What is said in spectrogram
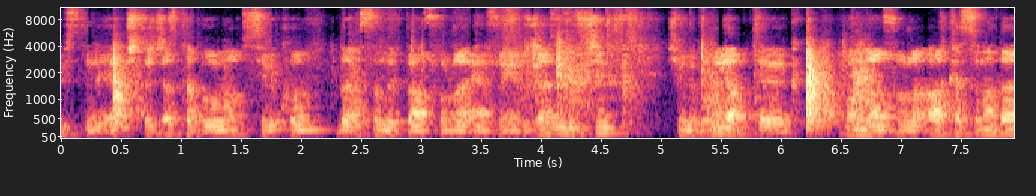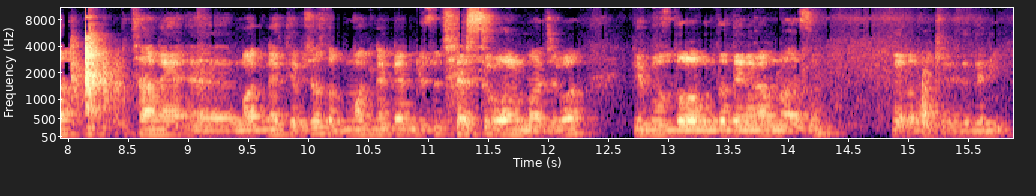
üstüne yapıştıracağız. Tabi onu silikonda ısındıktan sonra en son yapacağımız için şimdi bunu yaptık. Ondan sonra arkasına da bir tane eee, magnet yapacağız da bu magnetlerin düzü tersi var mı acaba? Bir buzdolabında denemem lazım. Ya da makinede deneyeyim.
